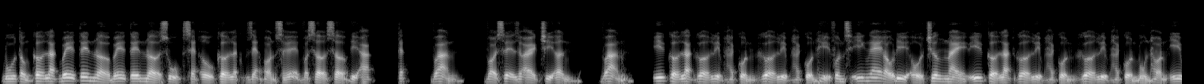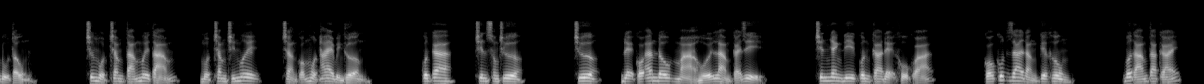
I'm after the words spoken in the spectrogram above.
Bù tổng cờ lạt btn btn sụp xét ổ cờ lạt dẹp hòn sẽ và sở sở đi ác, tét, vạn, vòi sệ do ạch chỉ ẩn, vạn y cờ lạt gờ lịp hai cồn, gờ lịp hai cồn hỉ phân sĩ nghe ảo đi ổ chương này y cờ lạt gờ lịp hai cồn, gờ lịp hai cồn bùn hòn y bù tổng. Chương một trăm tám mươi tám, một trăm chín mươi, chẳng có một hai bình thường. Quân ca, trên xong chưa? Chưa, đệ có ăn đâu mà hối làm cái gì? Trên nhanh đi quân ca đệ khổ quá. Có cút ra đằng kia không? Bớt ám ta cái.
